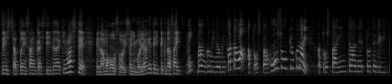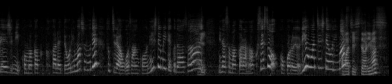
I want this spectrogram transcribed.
ぜひチャットに参加していただきましてえー生放送を一緒に盛り上げていってください。はい、番組の見方はアトスタ放送局内アトスタインターネットテレビページに細かく書かれておりますのでそちらをご参考にしてみてください、はい。皆様からのアクセスを心よりお待ちしております。お待ちしております。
